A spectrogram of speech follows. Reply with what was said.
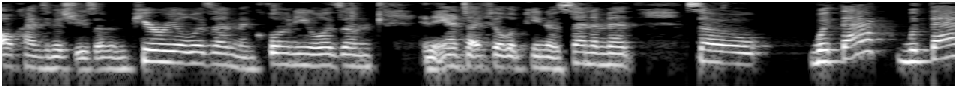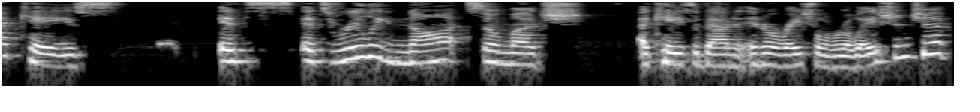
all kinds of issues of imperialism and colonialism and anti-Filipino sentiment. So with that with that case, it's it's really not so much a case about an interracial relationship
